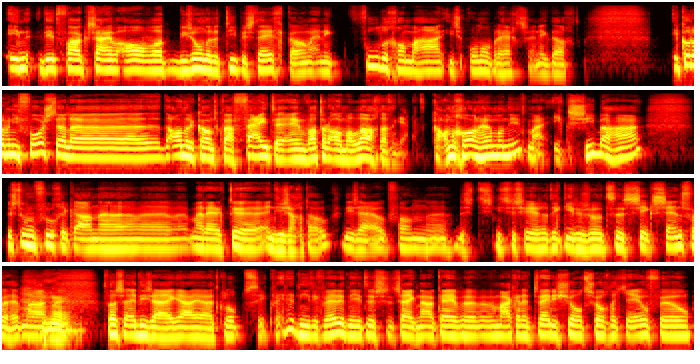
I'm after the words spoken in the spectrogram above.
in dit vak zijn we al wat bijzondere types tegengekomen. En ik voelde gewoon bij haar iets onoprechts. En ik dacht, ik kon me niet voorstellen, eh, de andere kant qua feiten en wat er allemaal lag. Dacht ik, ja, het kan gewoon helemaal niet. Maar ik zie bij haar. Dus toen vroeg ik aan eh, mijn redacteur, en die zag het ook. Die zei ook van, eh, dus het is niet zozeer dat ik hier een soort eh, sixth sense voor heb, maar Nee. het was, die zei, ja, ja, het klopt. Ik weet het niet, ik weet het niet. Dus zei ik, nou oké, we, we maken een tweede shot. Zorg dat je heel veel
